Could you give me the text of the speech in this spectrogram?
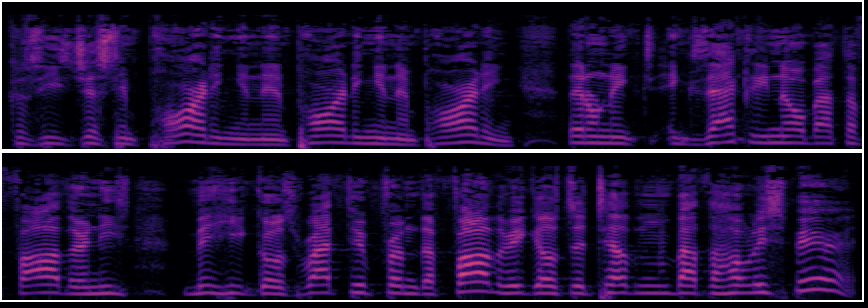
Because he's just imparting and imparting and imparting. They don't ex- exactly know about the Father. And he's, he goes right through from the Father, he goes to tell them about the Holy Spirit.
